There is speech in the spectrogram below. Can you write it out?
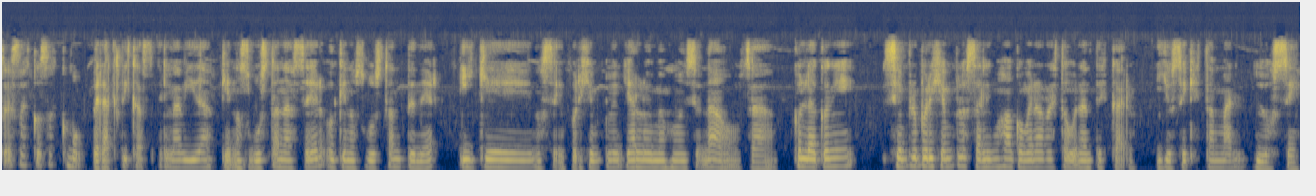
todas esas cosas como prácticas en la vida que nos gustan hacer o que nos gustan tener y que, no sé, por ejemplo, ya lo hemos mencionado. O sea, con la Connie siempre, por ejemplo, salimos a comer a restaurantes caros. Y yo sé que está mal, lo sé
